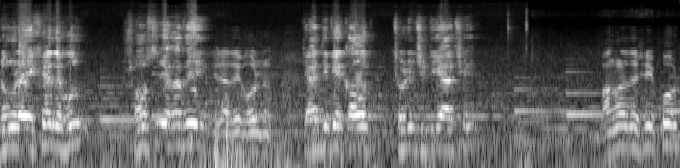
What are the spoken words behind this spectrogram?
নোংরা এখানে দেখুন। সমস্ত জায়গাতেই এটা দেখুন চারিদিকে কাগজ ছড়িয়ে ছিটিয়ে আছে। বাংলাদেশি ফুড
